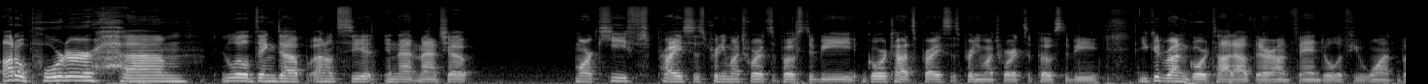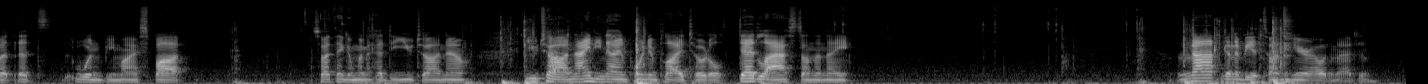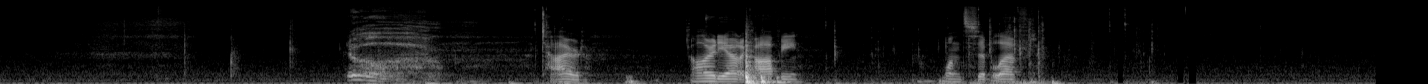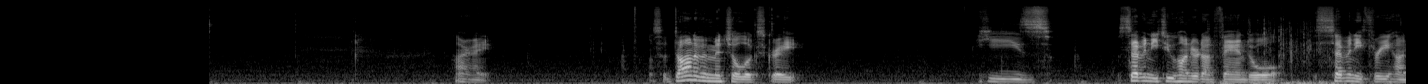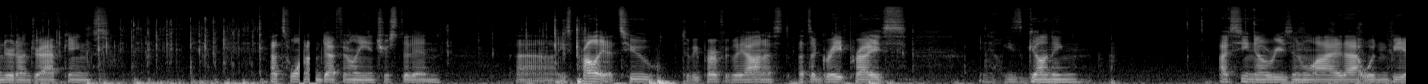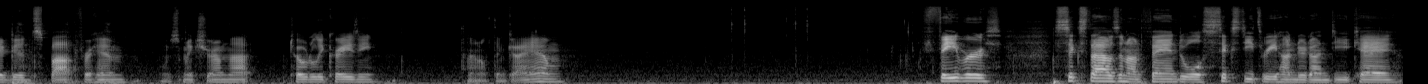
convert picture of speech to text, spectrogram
Otto Porter, um, a little dinged up. I don't see it in that matchup. Markieff's price is pretty much where it's supposed to be. Gortat's price is pretty much where it's supposed to be. You could run Gortat out there on FanDuel if you want, but that wouldn't be my spot. So I think I'm going to head to Utah now. Utah, 99 point implied total. Dead last on the night. Not going to be a ton here, I would imagine. Oh, tired. Already out of coffee. One sip left. All right. So Donovan Mitchell looks great. He's 7,200 on FanDuel, 7,300 on DraftKings. That's one I'm definitely interested in. Uh, he's probably a two, to be perfectly honest. That's a great price. You know, he's gunning. I see no reason why that wouldn't be a good spot for him. Just make sure I'm not totally crazy. I don't think I am. Favors 6,000 on FanDuel, 6,300 on DK.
